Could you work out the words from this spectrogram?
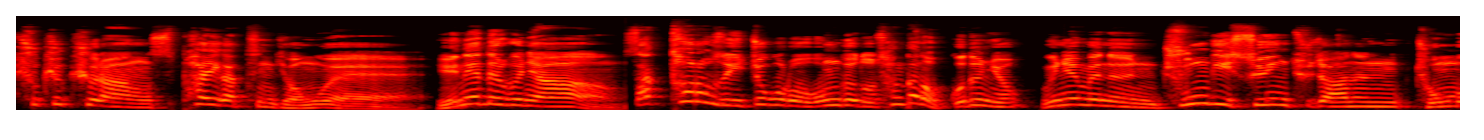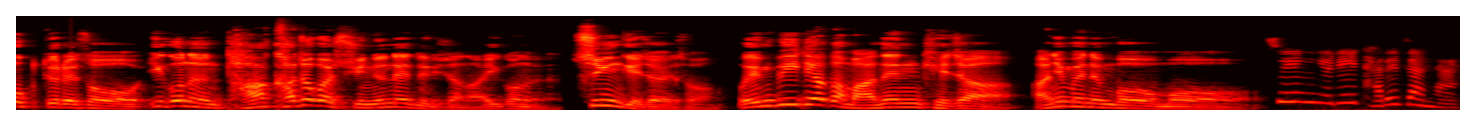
QQQ랑 스파이 같은 경우에 얘네들 그냥 싹 털어 서 이쪽으로 옮겨도 상관없거든요. 왜냐면은 중기 스윙 투자하는 종목들에서 이거는 다 가져갈 수 있는 애들이잖아. 이거는 스윙 계좌에서 뭐 엔비디아가 많은 계좌 아니면은 뭐뭐 수익률이 다르잖아.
